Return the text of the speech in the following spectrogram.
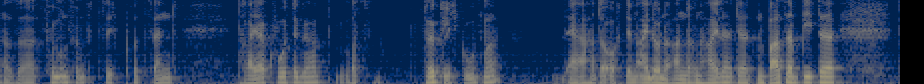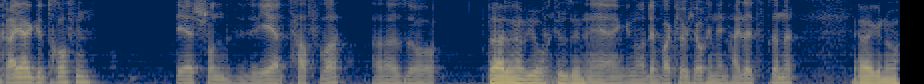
Also er hat 55% Dreierquote gehabt, was wirklich gut war. Er hatte auch den einen oder anderen Highlight. Er hat einen Buzzerbeater Dreier getroffen, der schon sehr tough war. Also, Ja, den habe ich auch gesehen. ja, genau, der war, glaube ich, auch in den Highlights drin. Ja, genau.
